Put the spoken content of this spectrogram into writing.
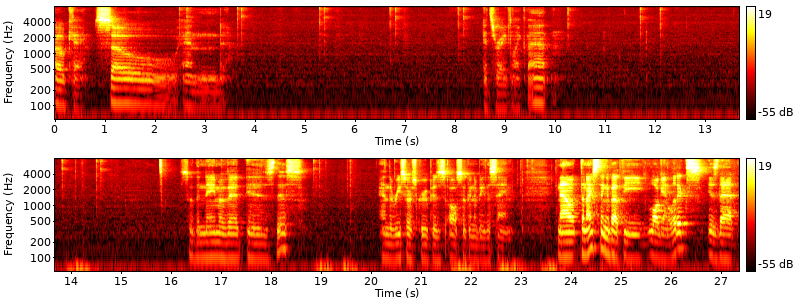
Okay so and it's right like that. So the name of it is this, and the resource group is also going to be the same. Now, the nice thing about the log analytics is that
